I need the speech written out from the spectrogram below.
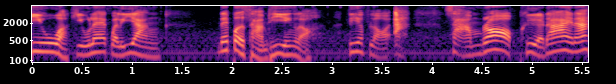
กิวอะกิวแรกไปหรือยัง ได้เปิด 3 ทีเองเหรอ เรียบร้อยอะสามรอบเผื่อได้นะ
